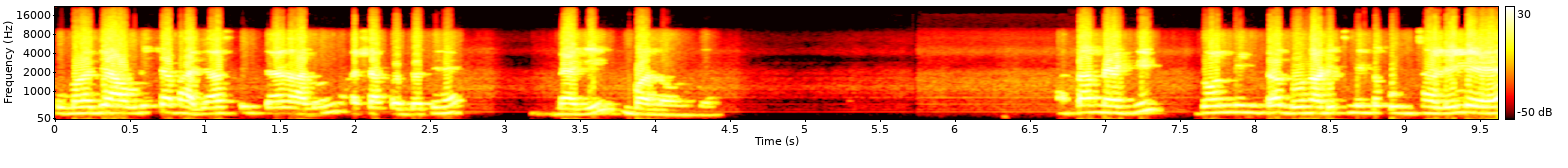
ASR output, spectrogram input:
तुम्हाला ज्या आवडीच्या भाज्या असतील त्या घालून अशा पद्धतीने मॅगी बनवून द्या. आता मॅगी दोन मिनिटं दोन अडीच मिनिटं खूप झालेली आहे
